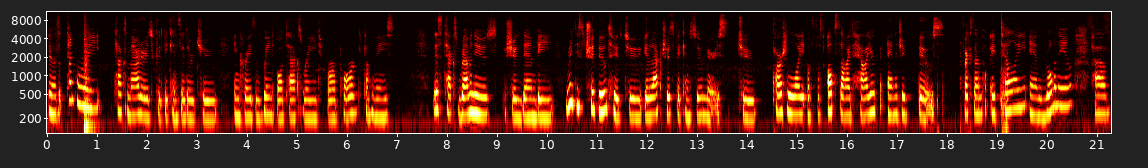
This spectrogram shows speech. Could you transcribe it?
The temporary tax measures could be considered to increase the windfall tax rate for poor companies. These tax revenues should then be redistributed to electricity consumers to partially offset higher energy bills. For example, Italy and Romania have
